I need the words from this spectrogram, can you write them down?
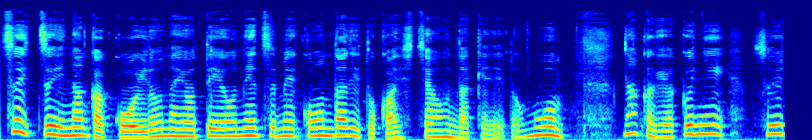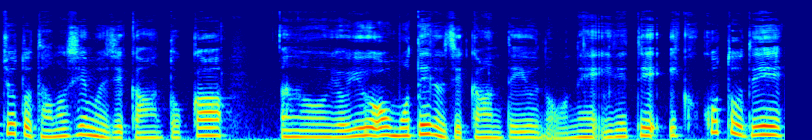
ついついなんかこういろんな予定をね詰め込んだりとかしちゃうんだけれどもなんか逆にそういうちょっと楽しむ時間とかあの余裕を持てる時間っていうのをね入れていくことで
